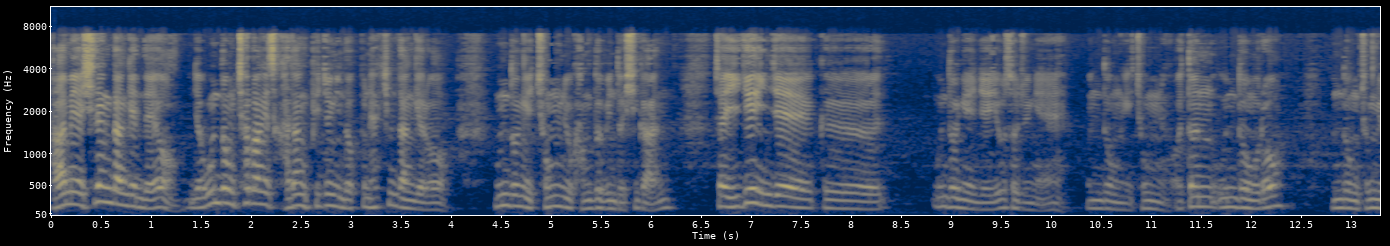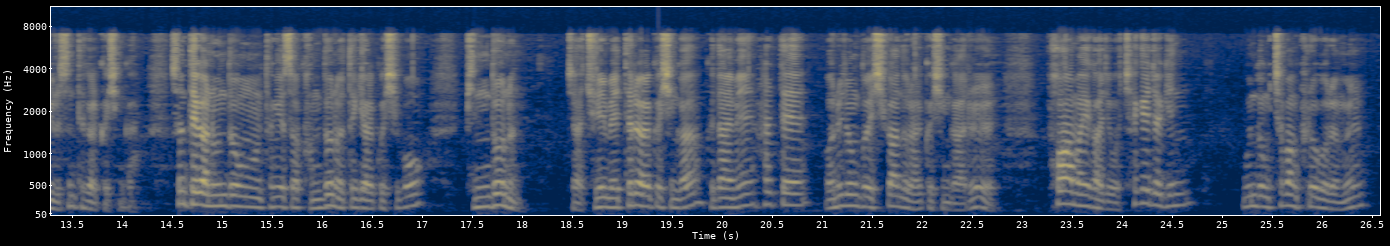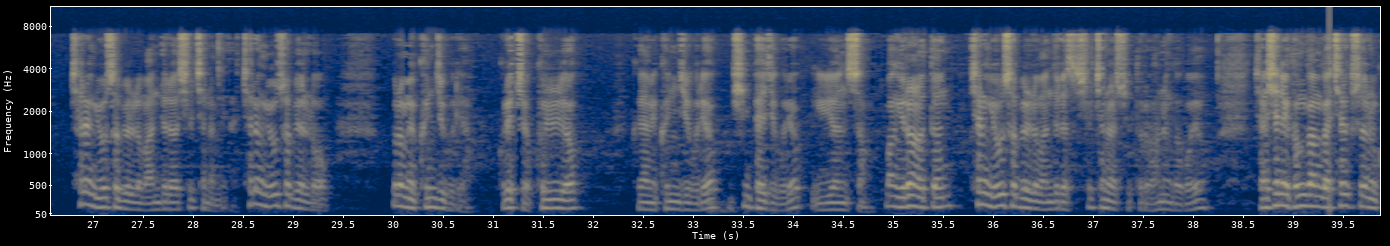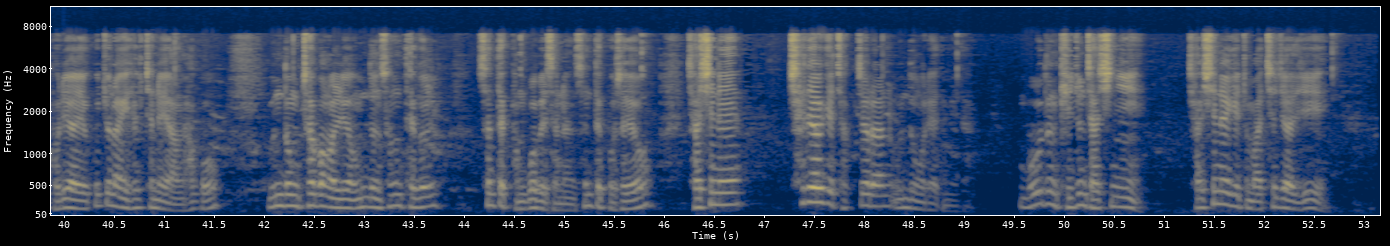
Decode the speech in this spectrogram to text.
다음에 실행 단계인데요. 이제 운동 처방에서 가장 비중이 높은 핵심 단계로 운동의 종류, 강도, 빈도, 시간. 자, 이게 이제 그 운동의 이제 요소 중에 운동의 종류, 어떤 운동으로 운동 종류를 선택할 것인가. 선택한 운동을 통해서 강도는 어떻게 할 것이고, 빈도는 자, 주에 몇 회를 할 것인가, 그 다음에 할 때 어느 정도의 시간으로 할 것인가를 포함해 가지고 체계적인 운동 처방 프로그램을 체력 요소별로 만들어 실천합니다. 체력 요소별로 그러면 근지구력, 그렇죠. 근력, 그 다음에 근지구력, 심폐지구력, 유연성 막 이런 어떤 체력 요소별로 만들어서 실천할 수 있도록 하는 거고요. 자신의 건강과 체력 수준을 고려하여 꾸준하게 실천해야 하고 운동 처방을 위한 운동 선택을 선택 방법에서는 선택 보세요. 자신의 체력에 적절한 운동을 해야 됩니다. 모든 기준 자신이 자신에게 좀 맞춰져야지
